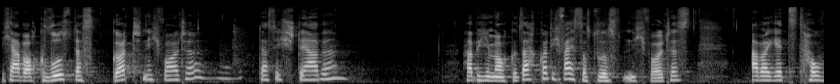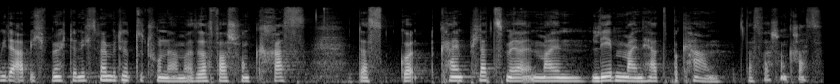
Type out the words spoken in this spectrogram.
Ich habe auch gewusst, dass Gott nicht wollte, dass ich sterbe. Habe ich ihm auch gesagt, Gott, ich weiß, dass du das nicht wolltest, aber jetzt hau wieder ab, ich möchte nichts mehr mit dir zu tun haben. Also das war schon krass, dass Gott keinen Platz mehr in meinem Leben, mein Herz bekam. Das war schon krass.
